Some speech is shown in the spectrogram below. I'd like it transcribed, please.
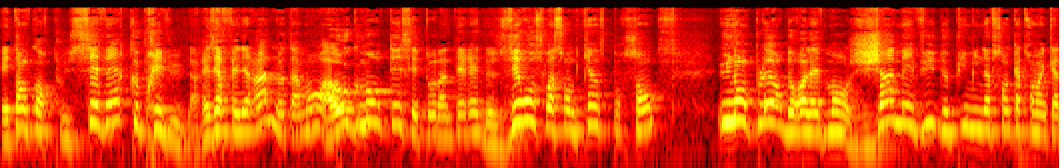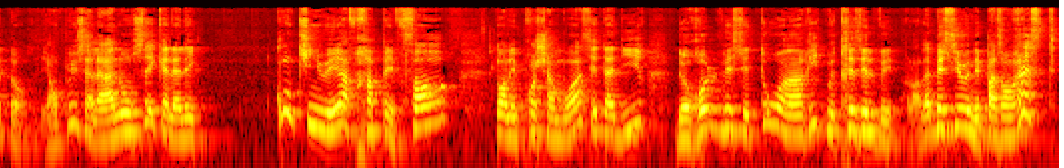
est encore plus sévère que prévu. La Réserve fédérale, notamment, a augmenté ses taux d'intérêt de 0,75%, une ampleur de relèvement jamais vue depuis 1994. Et en plus, elle a annoncé qu'elle allait continuer à frapper fort dans les prochains mois, c'est-à-dire de relever ses taux à un rythme très élevé. Alors la BCE n'est pas en reste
